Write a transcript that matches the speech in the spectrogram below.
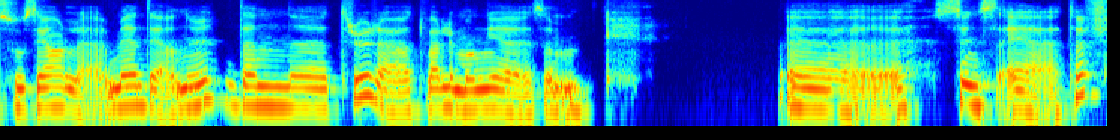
sosiale medier nå, den uh, tror jeg at veldig mange som uh, syns er tøff.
